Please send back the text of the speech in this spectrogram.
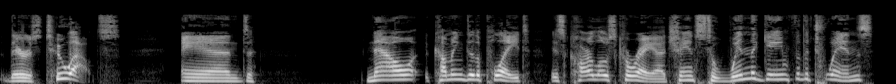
There's two outs and now coming to the plate is Carlos Correa, a chance to win the game for the Twins,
